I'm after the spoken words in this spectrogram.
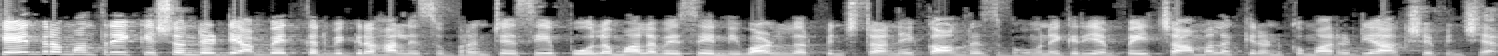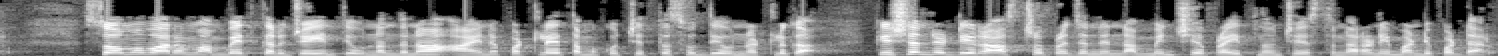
కేంద్ర మంత్రి కిషన్ రెడ్డి అంబేద్కర్ విగ్రహాన్ని శుభ్రం చేసి పూలమాల వేసి నివాళులర్పించడాన్ని కాంగ్రెస్ భువనగిరి ఎంపీ చామల కిరణ్ కుమార్ రెడ్డి ఆక్షేపించారు. సోమవారం అంబేద్కర్ జయంతి ఉన్నందున ఆయన పట్లే తమకు చిత్తశుద్ది ఉన్నట్లుగా కిషన్ రెడ్డి రాష్ట్ర ప్రజల్ని నమ్మించే ప్రయత్నం చేస్తున్నారని మండిపడ్డారు.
